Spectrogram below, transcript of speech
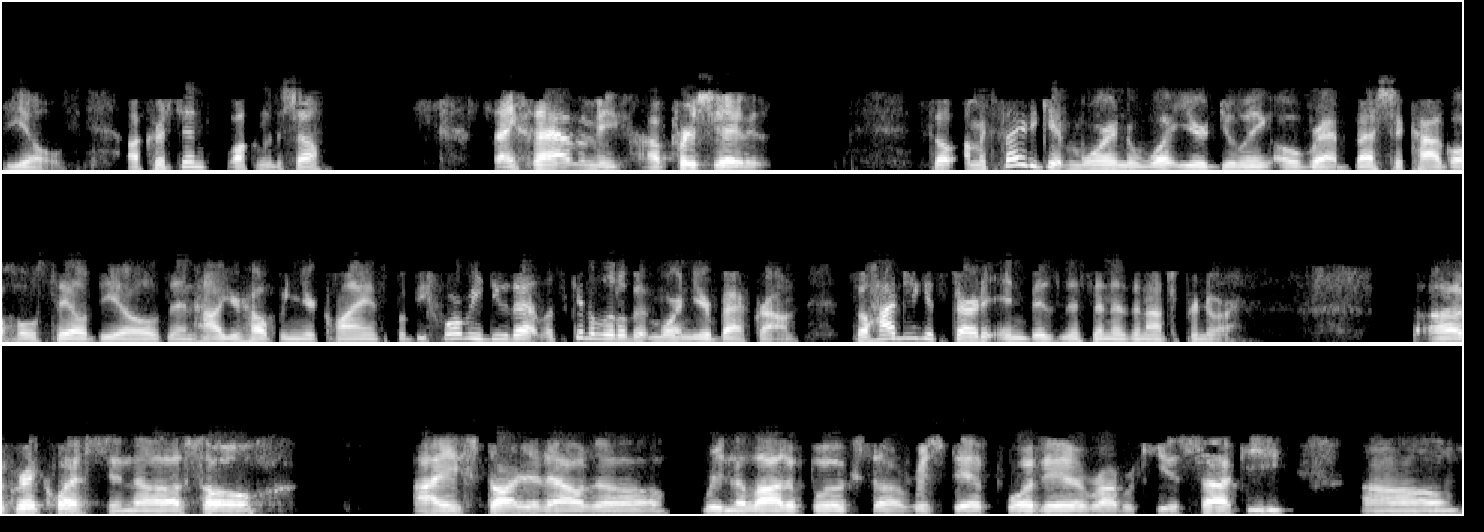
Deals. Uh, Kristen, welcome to the show. Thanks for having me. I appreciate it. So I'm excited to get more into what you're doing over at Best Chicago Wholesale Deals and how you're helping your clients. But before we do that, let's get a little bit more into your background. So how did you get started in business and as an entrepreneur? Uh, great question. Uh, so I started out uh, reading a lot of books, uh, Rich Dad Poor Dad, Robert Kiyosaki, um,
